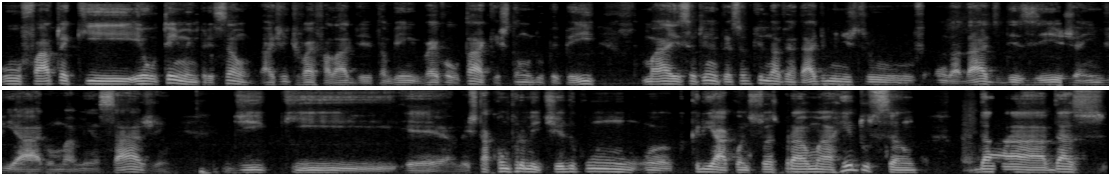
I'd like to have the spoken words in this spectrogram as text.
O fato é que eu tenho a impressão, a gente vai falar de também, vai voltar à questão do PPI, mas eu tenho a impressão que, na verdade, o ministro Fernando Haddad deseja enviar uma mensagem de que é, está comprometido com criar condições para uma redução da, das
